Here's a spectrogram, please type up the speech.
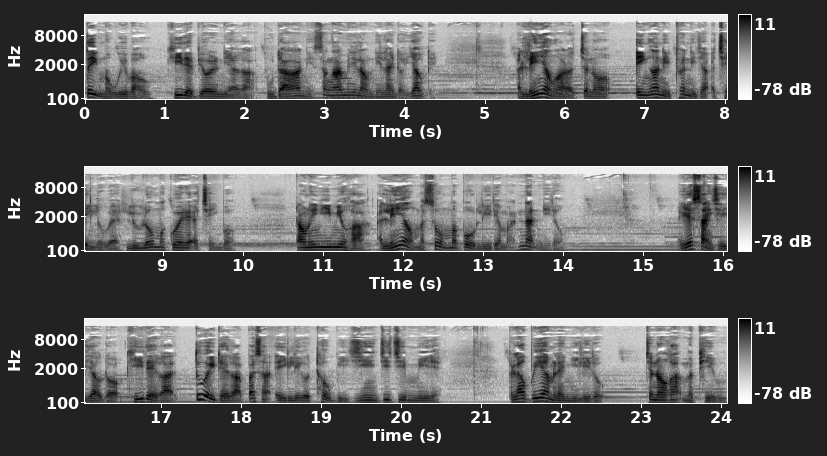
တိတ်မဝေးပါဘူးခီးတဲ့ပြောတဲ့နေရာကဘူတာကနေ15မိနစ်လောက်နေလိုက်တော့ရောက်တယ် အလင်းရောင်ကတော့ကျွန်တော်အိမ်ကနေထွက်နေကြအချိန်လိုပဲလူလုံးမကွဲတဲ့အချိန်ပေါ့တောင်ရင်းကြီးမျိုးဟာအလင်းရောင်မစွတ်မပုတ်လေးထဲမှာနှက်နေတော့အရက်ဆိုင်ရှိရောက်တော့ခီးတယ်ကသူ့အိတ်ထဲကပတ်စံအိတ်လေးကိုထုတ်ပြီးရင်ကြီးကြီးမေးတယ်ဘယ်လောက်ပေးရမလဲညီလေးတို့ကျွန်တော်ကမဖြေဘူး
